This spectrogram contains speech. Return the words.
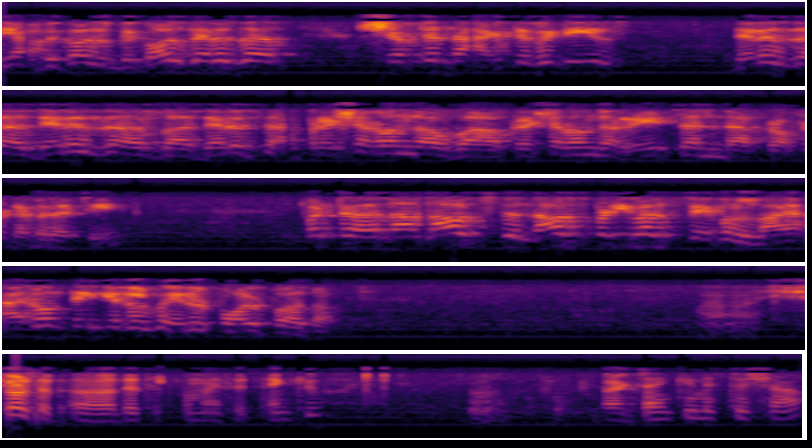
Yeah, because because there is a shift in the activities, there is a, there is a, there is a pressure on the uh, pressure on the rates and uh, profitability. But uh, now, now, it's, now it's pretty well stable. I, I don't think it'll, it'll fall further. Uh, sure, sir. Uh, that's it from my side. Thank you. Thanks. Thank you, Mr. Shah.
